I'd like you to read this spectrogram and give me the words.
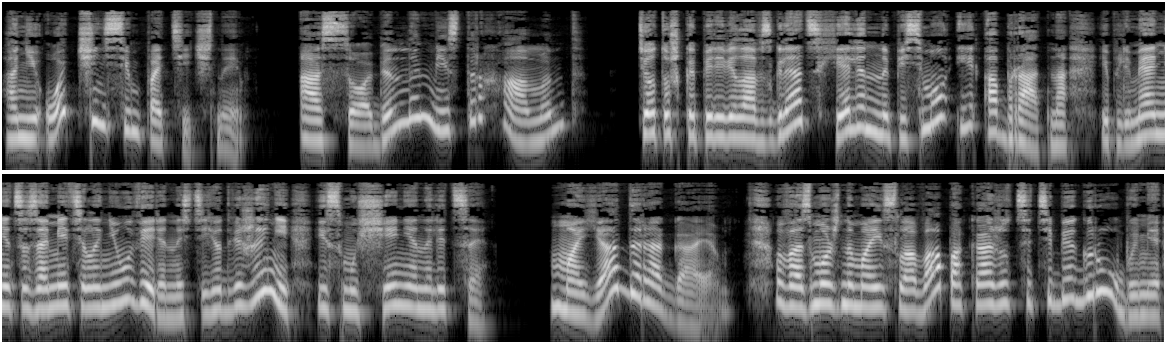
они очень симпатичные, особенно мистер Хаммонд». Тетушка перевела взгляд с Хелен на письмо и обратно, и племянница заметила неуверенность ее движений и смущение на лице. «Моя дорогая, возможно, мои слова покажутся тебе грубыми,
